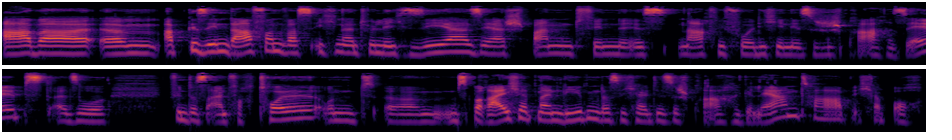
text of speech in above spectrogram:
Aber ähm, abgesehen davon, was ich natürlich sehr, sehr spannend finde, ist nach wie vor die chinesische Sprache selbst. Also ich finde das einfach toll und ähm, es bereichert mein Leben, dass ich halt diese Sprache gelernt habe. Ich habe auch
